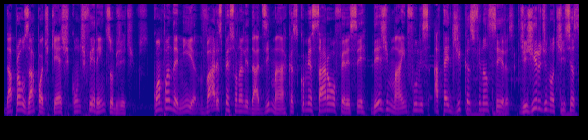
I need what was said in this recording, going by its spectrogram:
dá para usar podcast com diferentes objetivos. Com a pandemia, várias personalidades e marcas começaram a oferecer desde mindfulness até dicas financeiras, de giro de notícias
